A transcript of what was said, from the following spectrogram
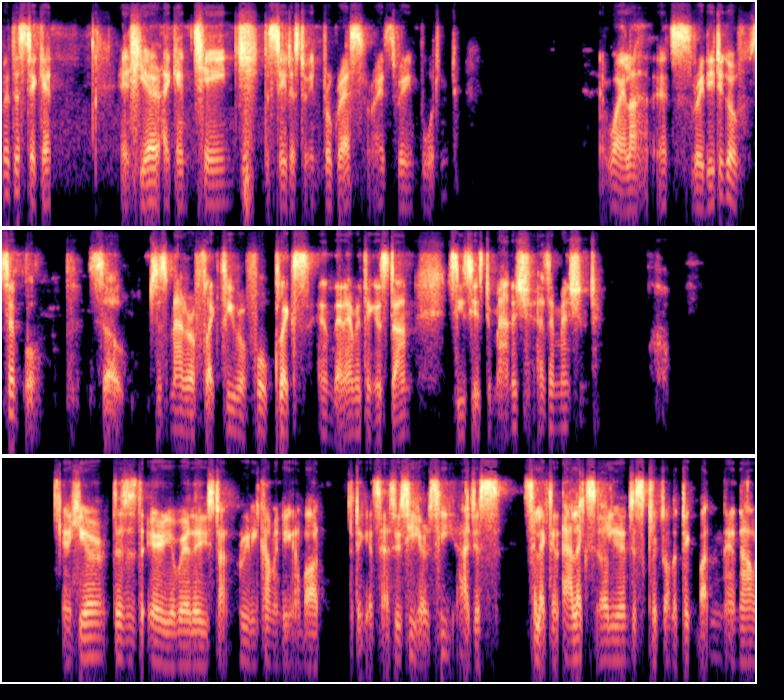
with this ticket. And here I can change the status to in progress, right? It's very important. And voila, it's ready to go. Simple. So just matter of like three or four clicks and then everything is done. It's easiest to manage, as I mentioned. And here, this is the area where they start really commenting about the tickets. As you see here, see, I just selected Alex earlier and just clicked on the tick button and now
